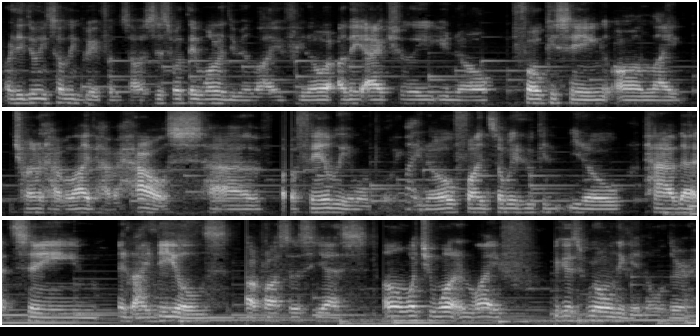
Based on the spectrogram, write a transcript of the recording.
Are they doing something great for themselves? Is this what they want to do in life? You know, are they actually you know focusing on like trying to have a life, have a house, have a family at one point? Like- you know, find somebody who can you know have that same and ideals uh, process. Yes, on what you want in life because we're only getting older.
